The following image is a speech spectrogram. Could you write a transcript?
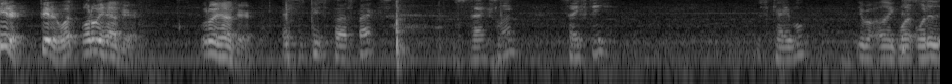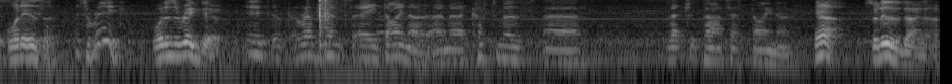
Peter, Peter, what, what do we have here? What do we have here? This is a piece of perspex. This is excellent. Safety. This cable. Yeah, but, like what, what is what is it? It's a rig. What does a rig do? It represents a dyno and a customer's uh, electric power test dyno. Yeah, so it is a dyno.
